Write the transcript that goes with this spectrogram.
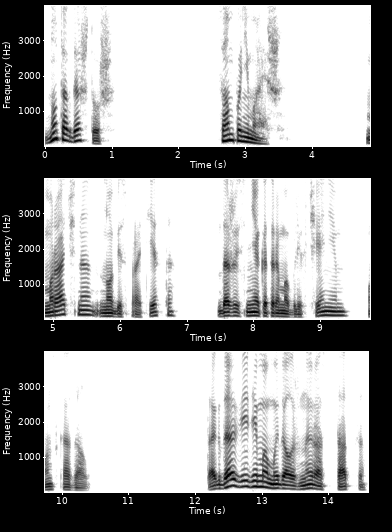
Ну тогда что ж. Сам понимаешь. Мрачно, но без протеста, даже с некоторым облегчением, он сказал. Тогда, видимо, мы должны расстаться,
